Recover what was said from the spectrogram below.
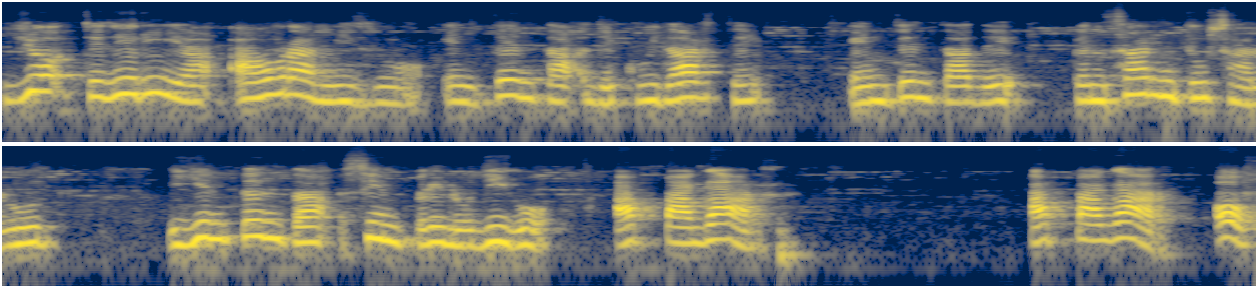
Yo te diría ahora mismo, intenta de cuidarte, intenta de pensar en tu salud y intenta, siempre lo digo, apagar, apagar, off,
